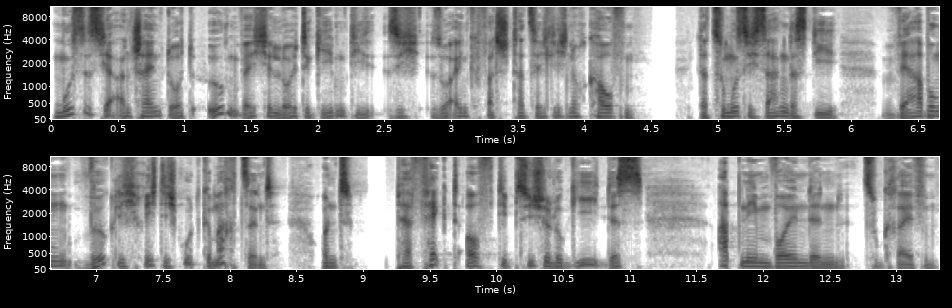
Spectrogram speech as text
muss es ja anscheinend dort irgendwelche Leute geben, die sich so einen Quatsch tatsächlich noch kaufen. Dazu muss ich sagen, dass die Werbung wirklich richtig gut gemacht sind und perfekt auf die Psychologie des abnehmen wollenden zugreifen.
